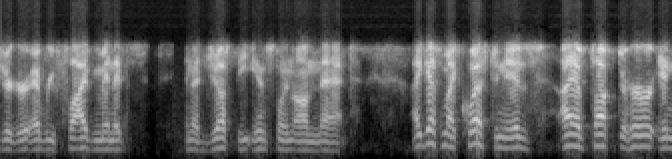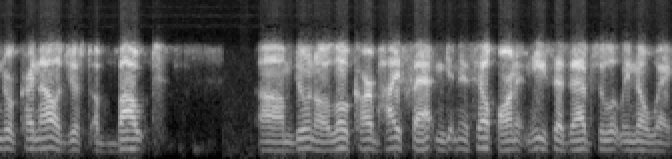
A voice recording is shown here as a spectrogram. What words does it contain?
sugar every five minutes and adjust the insulin on that. I guess my question is, I have talked to her endocrinologist about um, doing a low carb, high fat, and getting his help on it, and he says absolutely no way.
